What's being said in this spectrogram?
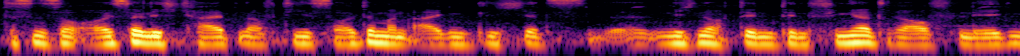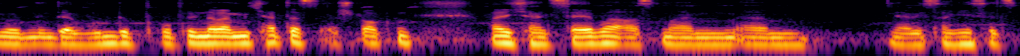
das sind so Äußerlichkeiten, auf die sollte man eigentlich jetzt äh, nicht noch den, den Finger drauflegen und in der Wunde popeln. Aber mich hat das erschrocken, weil ich halt selber aus meinem, ähm, ja, wie sage ich jetzt,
